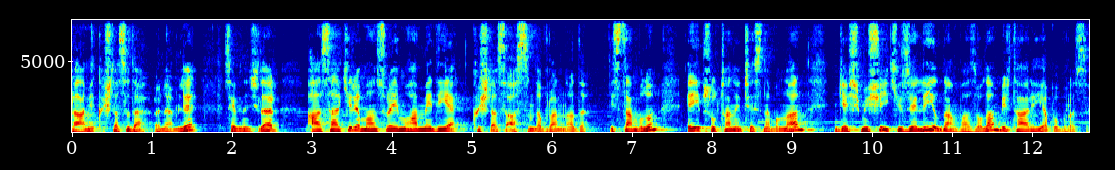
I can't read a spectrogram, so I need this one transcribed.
Rahmi Kışlası da önemli sevgiliciler. Asakiri Mansure-i Muhammediye Kışlası aslında buranın adı. İstanbul'un Eyüp Sultan ilçesine bulunan geçmişi 250 yıldan fazla olan bir tarihi yapı burası.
